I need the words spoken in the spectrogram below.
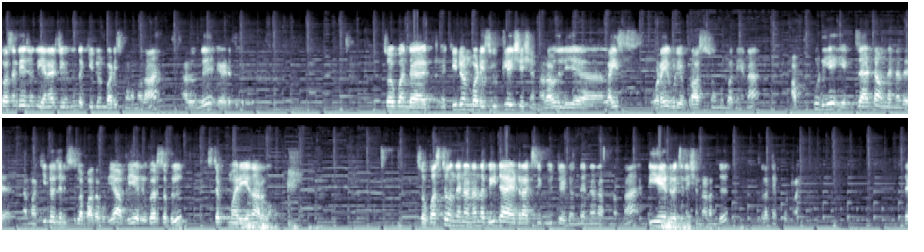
percentage வந்து எனர்ஜி வந்து இந்த கீட்டோன் பாடிஸ் மூலமாக தான் அது வந்து எடுத்துக்கிடுது. ஸோ இப்போ இந்த கீட்டோன் பாடிஸ் யூட்டிலைசேஷன் அதாவது லைஸ் உடையக்கூடிய ப்ராசஸ் வந்து பார்த்தீங்கன்னா அப்படியே எக்ஸாக்டா வந்து என்னது? நம்ம கீட்டோஜெனிசிஸ்ல பார்க்கக்கூடிய அப்படியே ரிவர்சபிள் ஸ்டெப் மாதிரியே தான் இருக்கும். ஸோ ஃபர்ஸ்ட் வந்து என்னன்னா இந்த பீட்டா ஹைட்ராக்சி பியூட்ரேட் வந்து என்னென்ன பண்ணோம்னா டீஹைட்ரஜனேஷன் நடந்து எல்லாத்தையும் போடுறாங்க இந்த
